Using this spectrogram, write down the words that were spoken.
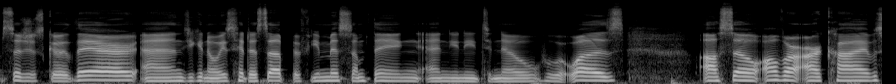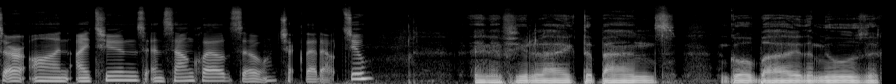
so just go there, and you can always hit us up if you miss something and you need to know who it was. Also, all of our archives are on iTunes and SoundCloud, so check that out too. And if you like the bands, go buy the music.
